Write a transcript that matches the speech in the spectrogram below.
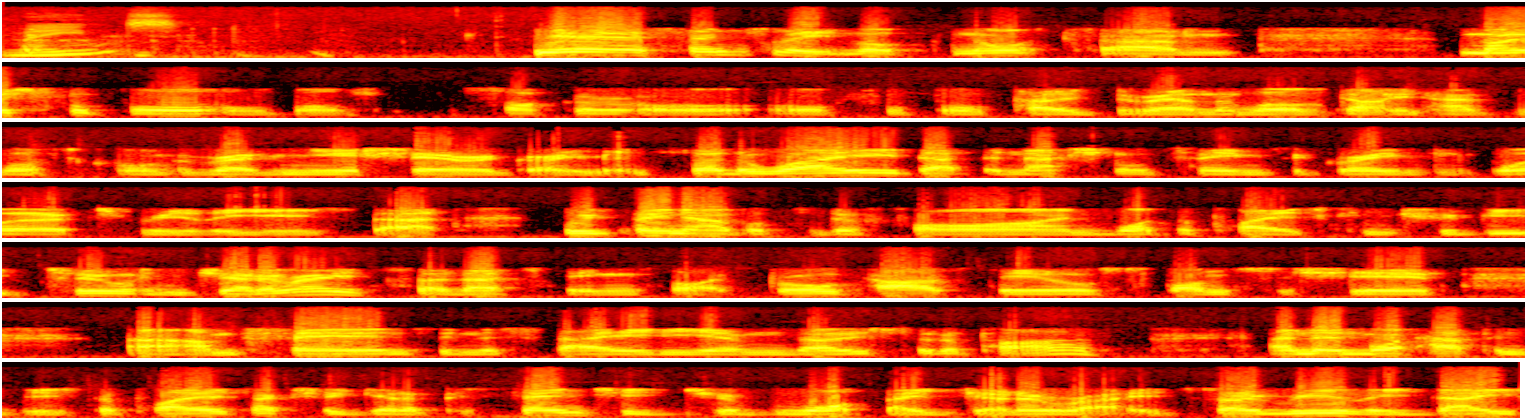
means? Yeah, essentially, look, not um, most football, well, soccer or, or football codes around the world don't have what's called a revenue share agreement. So the way that the national teams agreement works really is that we've been able to define what the players contribute to and generate. So that's things like broadcast deals, sponsorship, um, fans in the stadium, those sort of parts. And then what happens is the players actually get a percentage of what they generate. So really, they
